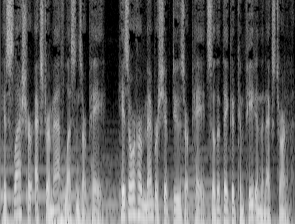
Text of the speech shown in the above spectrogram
his slash her extra math lessons are paid, his or her membership dues are paid so that they could compete in the next tournament.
